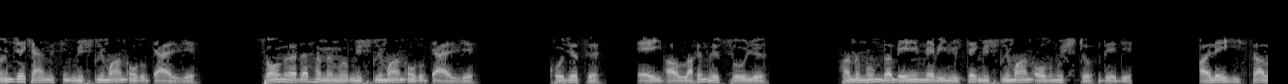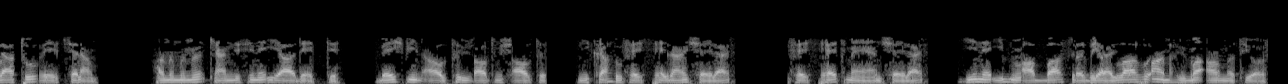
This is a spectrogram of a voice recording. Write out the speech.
önce kendisi Müslüman olup geldi. Sonra da hanımı Müslüman olup geldi. Kocası, ey Allah'ın Resulü! Hanımım da benimle birlikte Müslüman olmuştu dedi. Aleyhissalatu vesselam. Hanımını kendisine iade etti. 5666 Nikahı fesheden şeyler, feshetmeyen şeyler, yine İbn Abbas radıyallahu anhüma anlatıyor.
